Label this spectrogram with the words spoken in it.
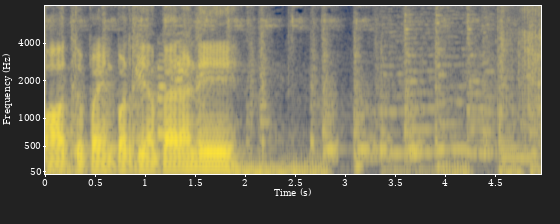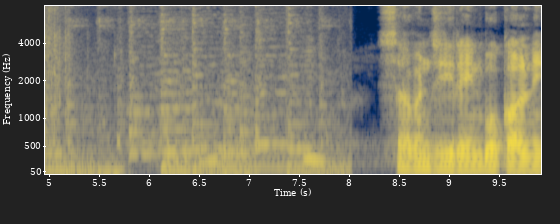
பார்த்து பயன்படுத்தி என் பேராண்டி. செவன் ஜி ரெயின்போ காலனி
